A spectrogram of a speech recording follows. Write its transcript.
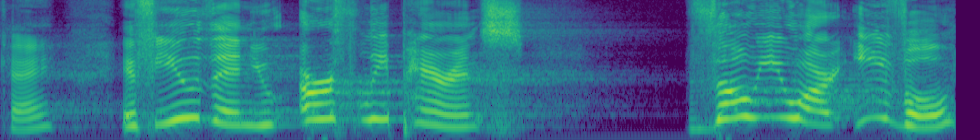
okay? If you then, you earthly parents, though you are evil,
